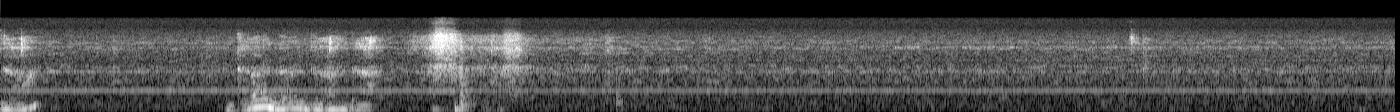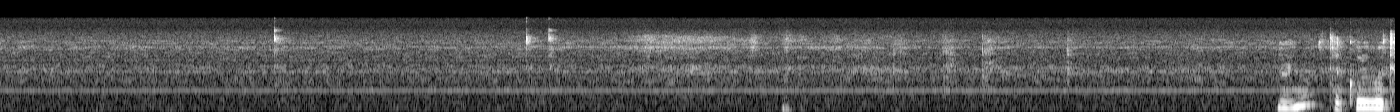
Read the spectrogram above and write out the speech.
Да, да, да, да, да. Такой вот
